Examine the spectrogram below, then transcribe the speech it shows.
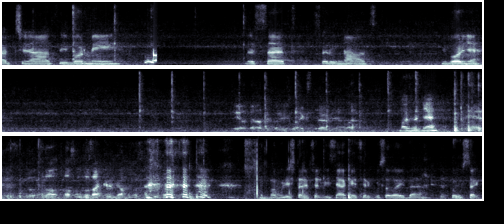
Super, 13, výborný. 10, 17. Výborně. Jo, teraz to vyšlo extrémně, ale... Máš hodně? Ne, to jsem, dal, dal jsem to za krk a to Pak můžeš tady předvíst nějaký cirkusový ten kousek.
